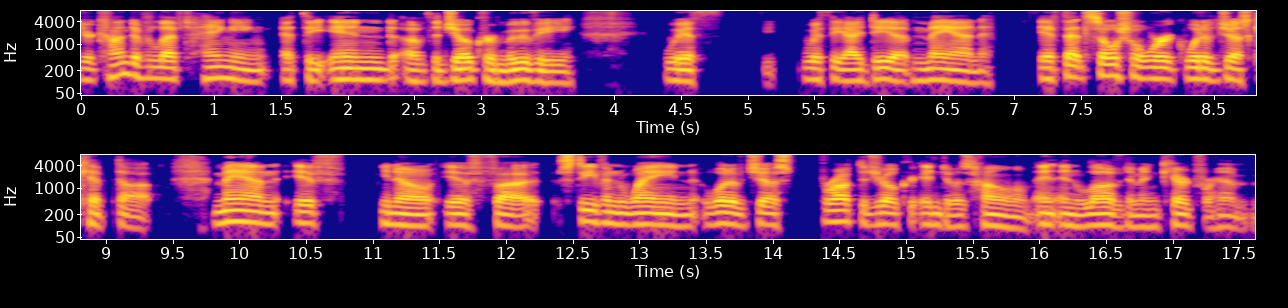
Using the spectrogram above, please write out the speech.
You're kind of left hanging at the end of the Joker movie with with the idea, man, if that social work would have just kept up, man, if you know, if uh, Stephen Wayne would have just brought the Joker into his home and, and loved him and cared for him,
